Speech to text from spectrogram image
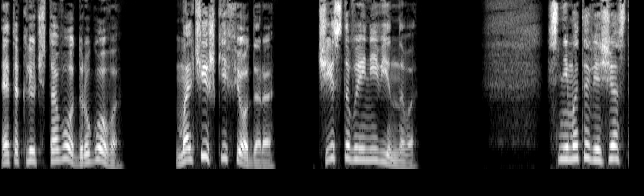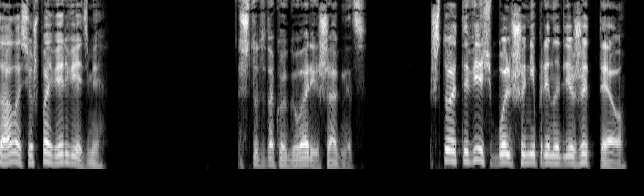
Это ключ того, другого. Мальчишки Федора, чистого и невинного. С ним эта вещь и осталась, уж поверь ведьме. — Что ты такое говоришь, Агнец? — Что эта вещь больше не принадлежит Тео.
